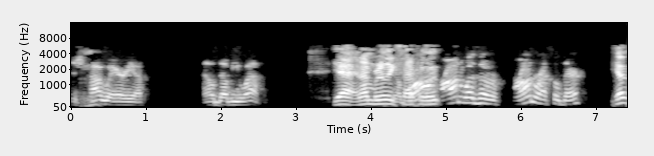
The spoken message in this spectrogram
the Mm-hmm. Chicago area, LWF. Yeah, and I'm really You excited Braun, Braun was a, Braun wrestled there. Yeah.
